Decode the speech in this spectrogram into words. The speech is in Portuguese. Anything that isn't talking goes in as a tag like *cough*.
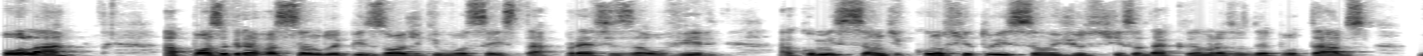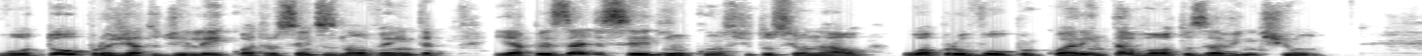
Olá! Após a gravação do episódio que você está prestes a ouvir, a Comissão de Constituição e Justiça da Câmara dos Deputados votou o projeto de lei 490 e, apesar de ser inconstitucional, o aprovou por 40 votos a 21.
